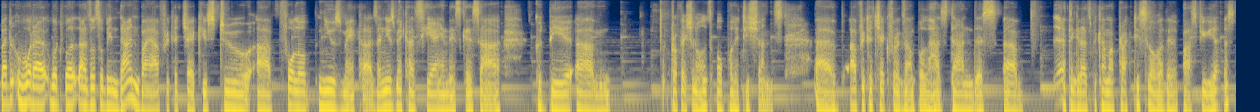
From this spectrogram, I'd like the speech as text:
But what I, what has also been done by Africa Check is to uh, follow newsmakers, and newsmakers here in this case are, could be um, professionals or politicians. Uh, Africa Check, for example, has done this. Uh, I think it has become a practice over the past few years.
